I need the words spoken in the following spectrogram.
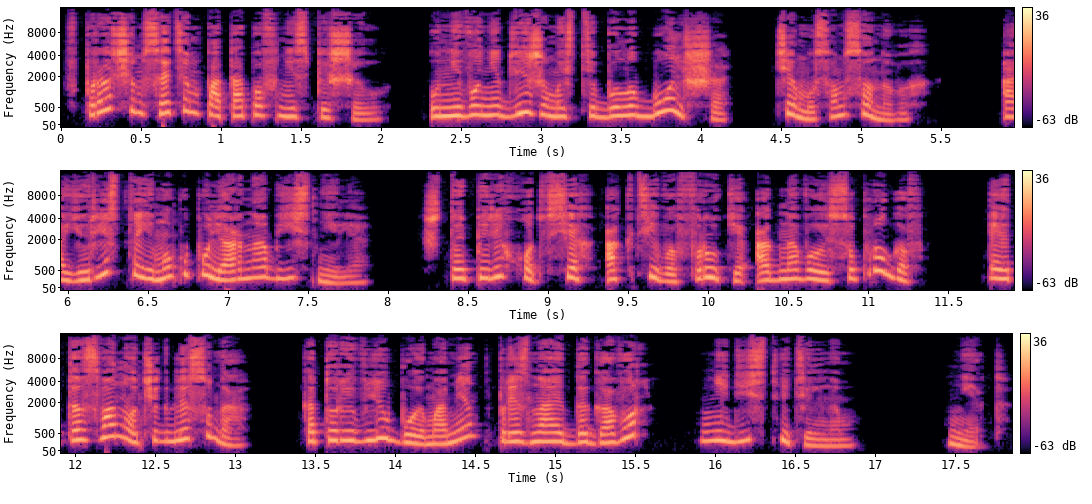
Впрочем, с этим Потапов не спешил. У него недвижимости было больше, чем у Самсоновых. А юристы ему популярно объяснили, что переход всех активов в руки одного из супругов – это звоночек для суда, который в любой момент признает договор недействительным. Нет,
